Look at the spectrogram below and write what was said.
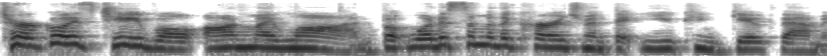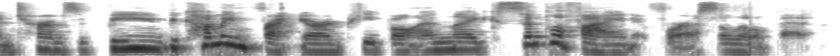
turquoise table on my lawn." But what is some of the encouragement that you can give them in terms of being becoming front yard people and like simplifying it for us a little bit?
